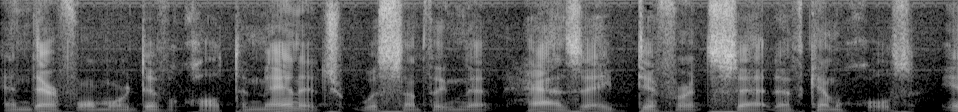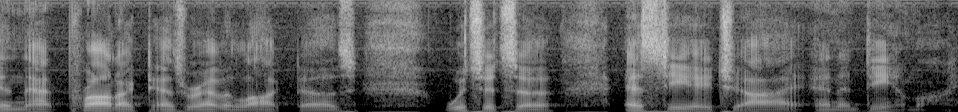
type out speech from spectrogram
and therefore more difficult to manage with something that has a different set of chemicals in that product as Revylok does, which it's a SDHI and a DMI.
